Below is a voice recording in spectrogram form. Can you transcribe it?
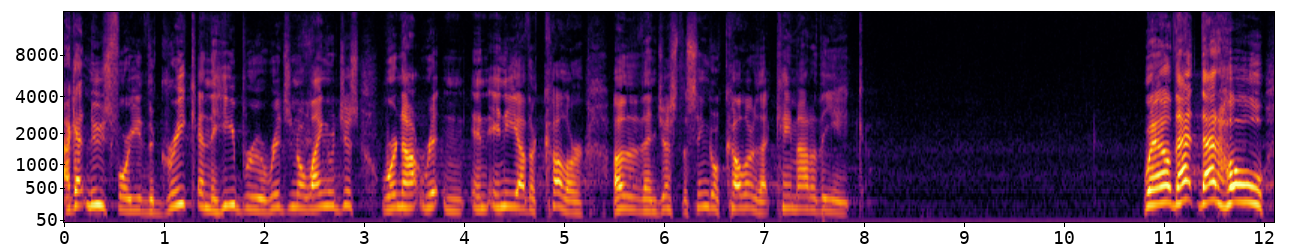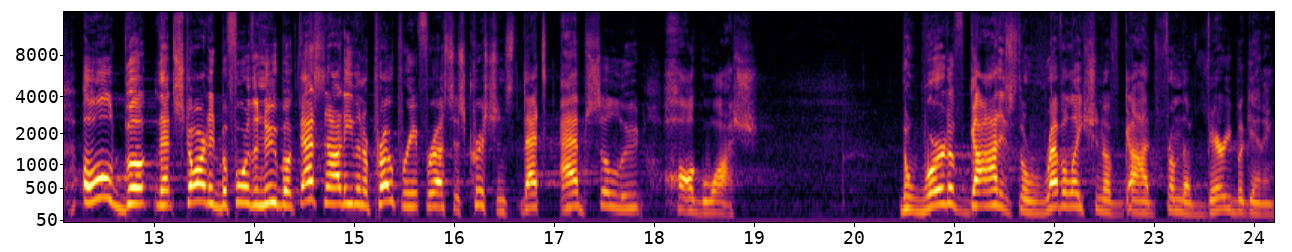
I got news for you. The Greek and the Hebrew original languages were not written in any other color other than just the single color that came out of the ink. Well, that, that whole old book that started before the new book, that's not even appropriate for us as Christians. That's absolute hogwash. The Word of God is the revelation of God from the very beginning.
